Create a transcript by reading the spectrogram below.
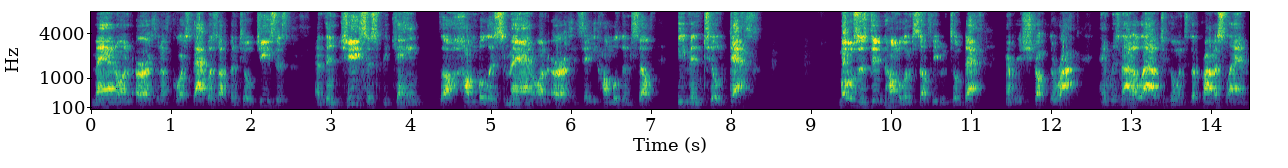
man on earth. And of course, that was up until Jesus. And then Jesus became the humblest man on earth. He said he humbled himself even till death. Moses didn't humble himself even till death. Remember, he struck the rock and was not allowed to go into the promised land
